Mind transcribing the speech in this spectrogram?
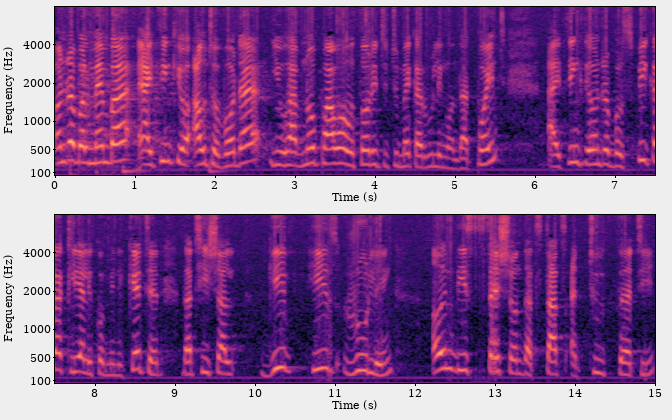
Honorable Member, I think you're out of order. You have no power or authority to make a ruling on that point. I think the Honorable Speaker clearly communicated that he shall give his ruling on this session that starts at 2.30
